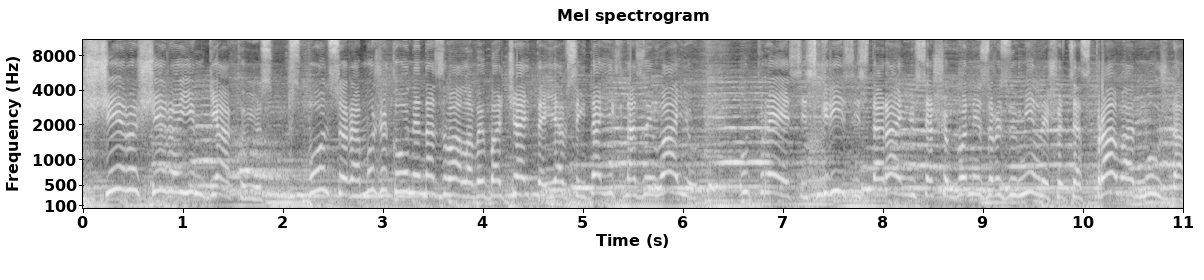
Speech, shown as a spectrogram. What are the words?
Щиро, щиро їм дякую. Спонсора, може, кого не назвала, вибачайте, я завжди їх називаю у пресі, скрізь і стараюся, щоб вони зрозуміли, що ця справа нужна.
